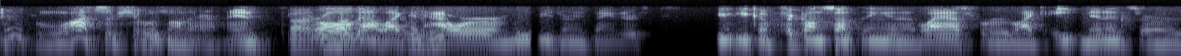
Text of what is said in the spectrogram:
there's lots of shows on there, and Uh, they're all it. not like an Mhm. hour or movies or anything. There's you, you can click on something and it lasts for like eight minutes or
